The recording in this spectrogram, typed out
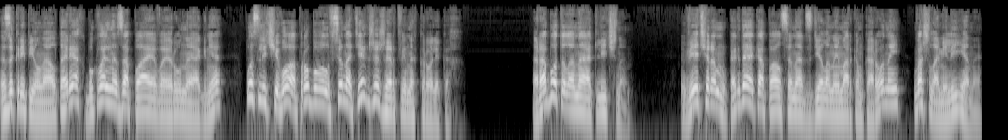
Закрепил на алтарях, буквально запаивая руны огня, после чего опробовал все на тех же жертвенных кроликах. Работала она отлично. Вечером, когда я копался над сделанной Марком короной, вошла Милиена.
